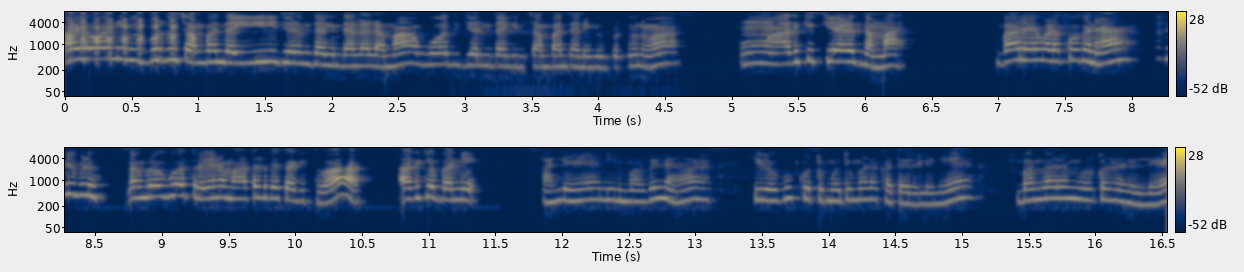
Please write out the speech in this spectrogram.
ಅಯ್ಯೋ ನೀವಿಬ್ಬರದು ಸಂಬಂಧ ಈ ಜನ್ಮದಾಗಿಂದಲ್ಲಮ್ಮ ಓದಿ ಜನ್ಮದಾಗಿನ ಸಂಬಂಧ ನೀವಿಬ್ಬರದು ಹ್ಞೂ, ಅದಕ್ಕೆ ಕೇಳಿದ್ನಮ್ಮ. ಬಾರೇ, ಒಳಕ್ ಹೋಗೋಣ. ಇರ್ಲಿ ಬಿಡು ನಮ್ಮ ರಘು ಹತ್ರ ಏನೋ ಮಾತಾಡ್ಬೇಕಾಗಿತ್ತು. ಅದಕ್ಕೆ ಬನ್ನಿ. ಅಲ್ಲೇ ನಿನ್ನ ಮಗಳನ್ನ ಈ ರಘು ಕೊಟ್ಟು ಮದುವೆ ಮಾಡಕತ್ತಾರಲ್ಲೇ ಬಂಗಾರ ನೋಡ್ಕೊಂಡಲ್ಲೇ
